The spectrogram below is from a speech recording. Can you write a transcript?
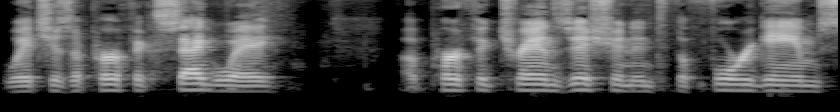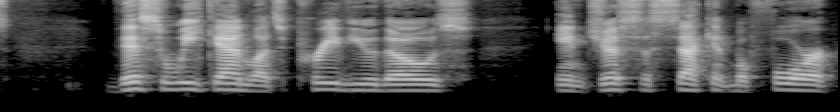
which is a perfect segue, a perfect transition into the four games this weekend. Let's preview those in just a second before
